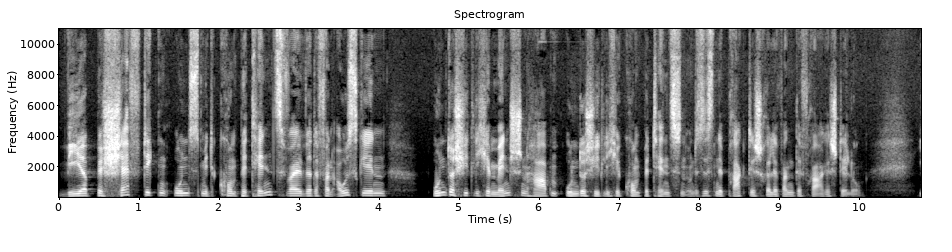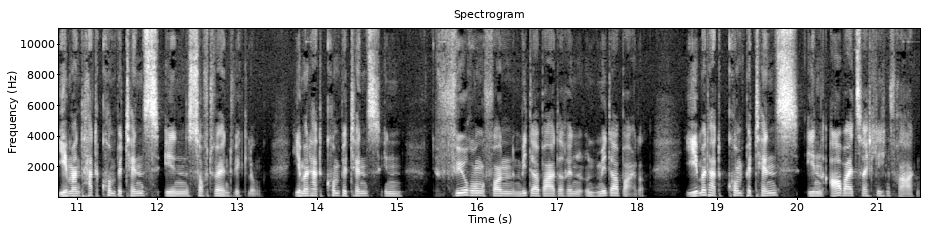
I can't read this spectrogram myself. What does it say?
wir beschäftigen uns mit Kompetenz, weil wir davon ausgehen, unterschiedliche Menschen haben unterschiedliche Kompetenzen. Und es ist eine praktisch relevante Fragestellung. Jemand hat Kompetenz in Softwareentwicklung. Jemand hat Kompetenz in Führung von Mitarbeiterinnen und Mitarbeitern. Jemand hat Kompetenz in arbeitsrechtlichen Fragen.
